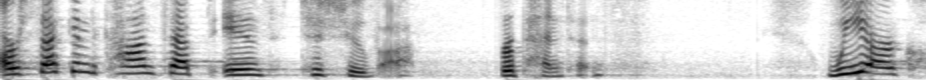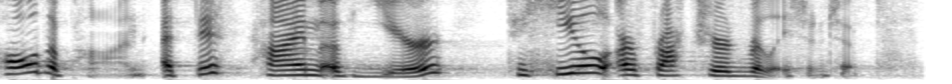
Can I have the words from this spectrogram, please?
Our second concept is teshuva, repentance. We are called upon at this time of year to heal our fractured relationships.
